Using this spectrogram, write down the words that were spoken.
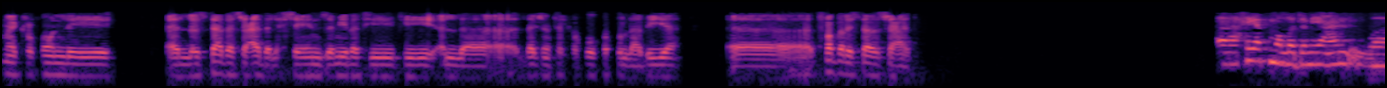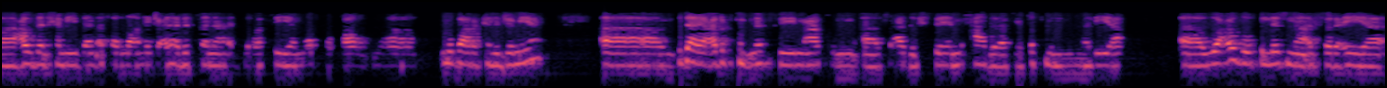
الميكروفون للأستاذة سعاد الحسين زميلتي في لجنة الحقوق الطلابية. آه، تفضل أستاذ سعاد حياكم الله جميعا وعودا حميدا. أسأل الله أن يجعل هذه السنة الدراسية موفقة ومباركة للجميع. آه، بداية اعرفكم بنفسي معكم سعاد الحسين محاضرة في قسم المالية وعضو في اللجنة الفرعية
